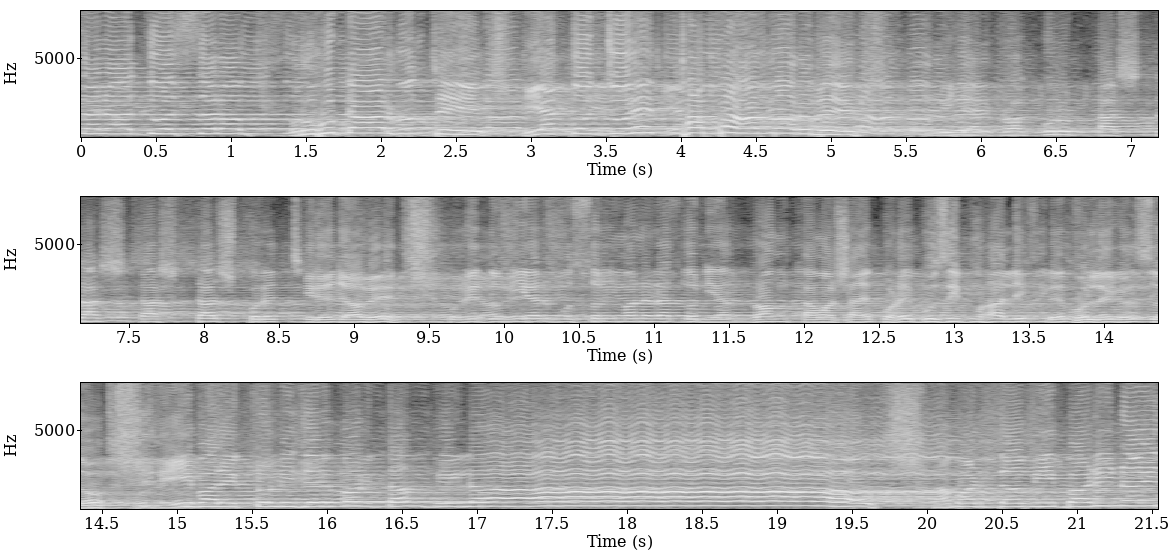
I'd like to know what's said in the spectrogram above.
সালাতু ওয়াস রুহটার মধ্যে এত জোরে থাপা মারবে। ছিঁড়ে যাবে দুনিয়ার মুসলমানেরা দুনিয়ার তামাশায় পড়ে বুঝি গেছো। এইবার একটু নিজের মনটা মিলা আমার দামি বাড়ি নাই,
